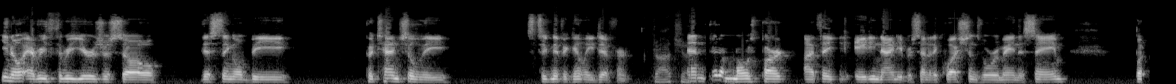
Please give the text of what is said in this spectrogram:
you know, every three years or so, this thing will be potentially significantly different. Gotcha. And for the most part, I think 80, 90% of the questions will remain the same, but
